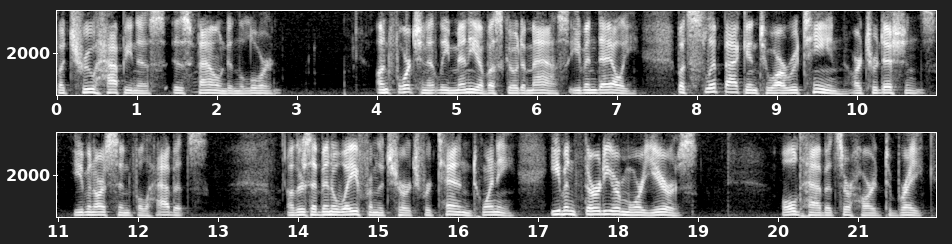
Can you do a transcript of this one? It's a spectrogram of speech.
but true happiness is found in the Lord. Unfortunately, many of us go to Mass, even daily, but slip back into our routine, our traditions, even our sinful habits. Others have been away from the church for 10, 20, even 30 or more years. Old habits are hard to break.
